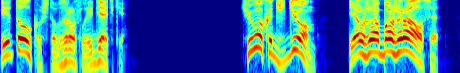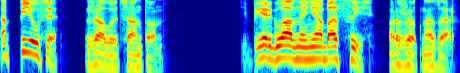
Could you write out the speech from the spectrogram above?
И толку, что взрослые дядьки. «Чего хоть ждем? Я уже обожрался, опился», — жалуется Антон. «Теперь главное не обоссысь», — ржет Назар.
